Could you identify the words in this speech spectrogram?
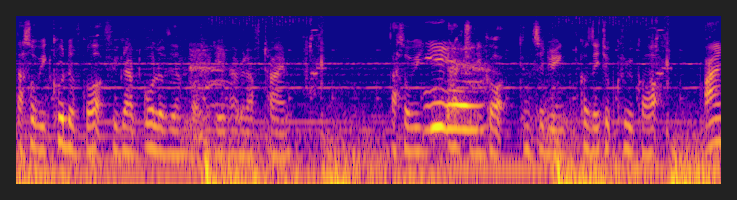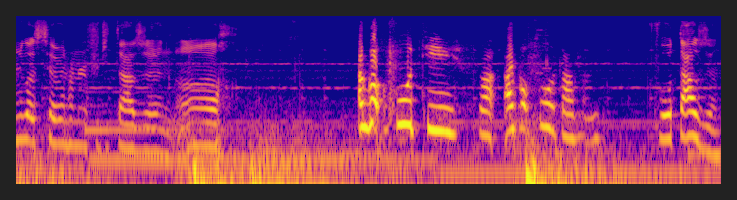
That's what we could have got if we grabbed all of them, but we didn't have enough time. That's what we Yeah. actually got, considering because they took crew car. I only got seven hundred fifty thousand. Oh, I got 40. I got 4,000. four thousand.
